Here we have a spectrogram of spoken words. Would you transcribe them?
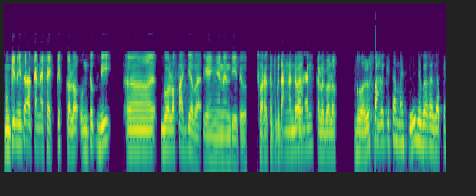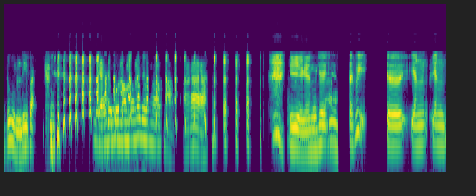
Mungkin itu akan efektif kalau untuk di eh, golf aja, Pak, kayaknya nanti itu. Suara tepuk tangan doang kan kalau golf. Golf Pak. juga kita main sendiri juga kagak peduli, Pak. Nggak ada gue nontonnya juga nggak apa-apa. iya kan. Beda. Tapi eh, yang yang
